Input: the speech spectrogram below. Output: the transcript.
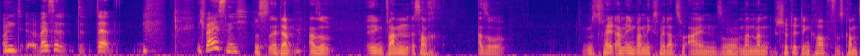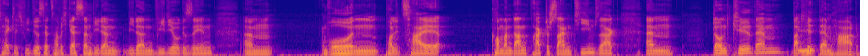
und äh, weißt du, da, ich weiß nicht. Das, äh, da, also irgendwann ist auch, also es fällt einem irgendwann nichts mehr dazu ein. So, man, man schüttelt den Kopf, es kommen täglich Videos. Jetzt habe ich gestern wieder, ein- wieder ein Video gesehen, ähm, wo ein Polizeikommandant praktisch seinem Team sagt, ähm, don't kill them, but hit them hard.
